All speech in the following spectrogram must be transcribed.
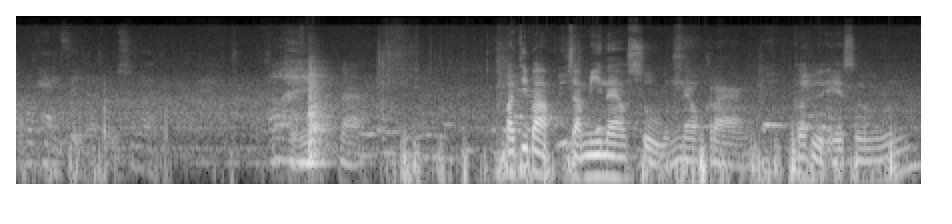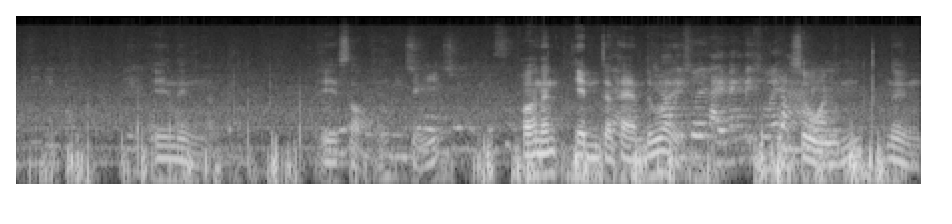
พอแข่งเสร็จแล้วเดี๋ยวช่วยเฮ้ยนะ ปฏิบัติจะมีแนวศูนย์แนวกลาง ก็คือ a 0 a 1 a 2อย่างนี้ เพราะฉะนั้น n จะแทนด้วยถ้าไม่ช่วยอะไรแม่งไม่ช่วย0 1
